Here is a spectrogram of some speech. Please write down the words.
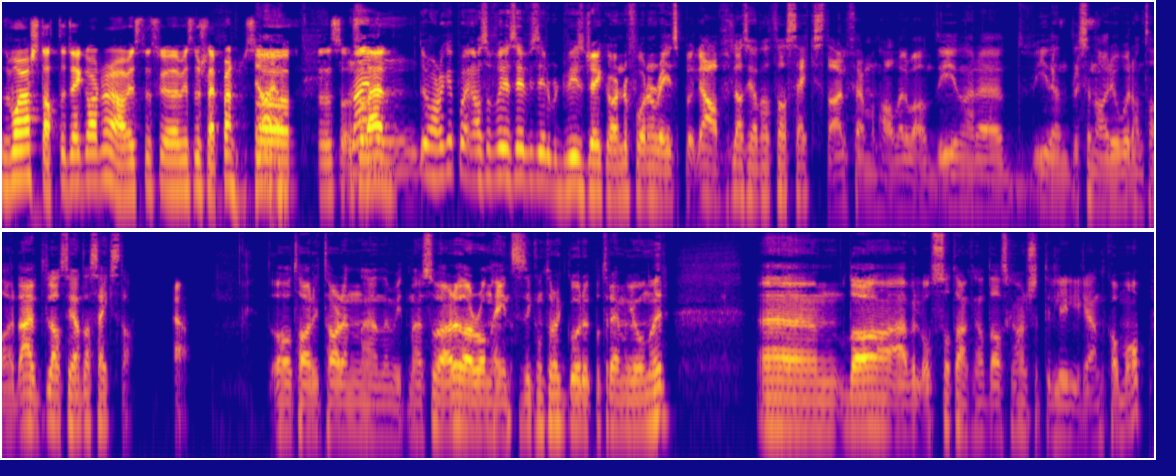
Du må jo erstatte Jake Gardner da, hvis du, hvis du slipper den. Så, Ja, ja. så, så, Nei, det er men du har nok et poeng. Altså, for å si, hvis, hvis Jake Garner får en race Ja, la oss si at han tar seks, da, eller fem og en halv, eller hva, i, den der, i den scenarioet hvor han tar Nei, la oss si han tar seks, da. Ja. Og tar, tar den, den biten her. Så er det da Ron Haynes sin kontrakt går ut på tre millioner. Uh, da er vel også tanken at da skal kanskje til Lillegren komme opp.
